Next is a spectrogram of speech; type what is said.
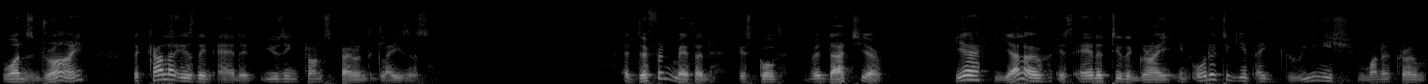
Once dry, the color is then added using transparent glazes. A different method is called Verdaccio. Here, yellow is added to the grey in order to get a greenish monochrome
